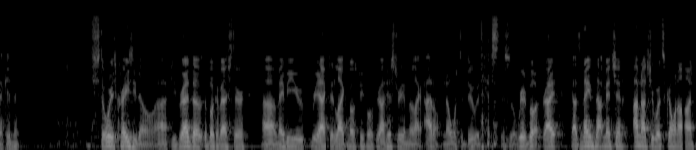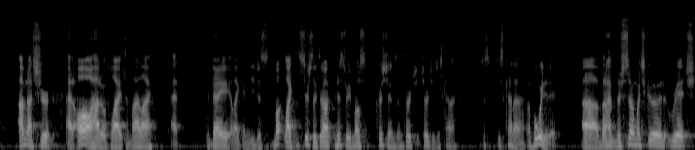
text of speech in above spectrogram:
dramatic, isn't it? Story is crazy, though. Uh, if you've read the, the book of Esther, uh, maybe you reacted like most people throughout history and been like, I don't know what to do with this. This is a weird book, right? God's name's not mentioned. I'm not sure what's going on. I'm not sure at all how to apply it to my life at today. Like, and you just, like, seriously, throughout history, most Christians and churches just kind of, just, just kind of avoided it. Uh, but I've, there's so much good, rich,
